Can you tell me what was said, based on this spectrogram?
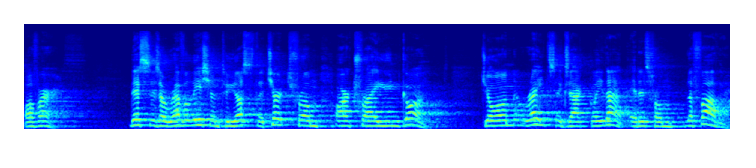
of earth. This is a revelation to us, the church, from our triune God. John writes exactly that. It is from the Father,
